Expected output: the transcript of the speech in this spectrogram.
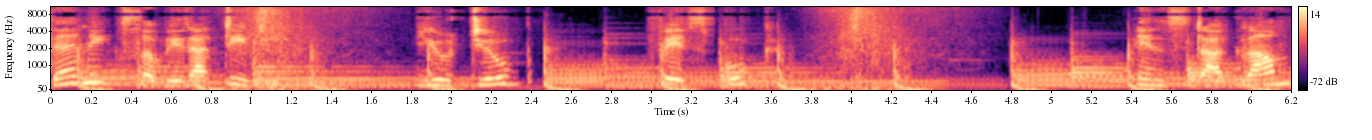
Dainik Savera TV YouTube Facebook Instagram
